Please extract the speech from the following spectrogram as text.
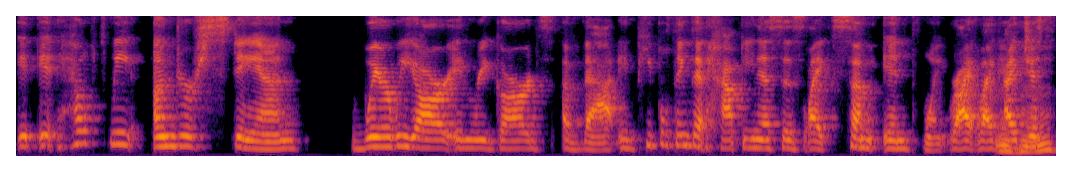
it, it helped me understand where we are in regards of that and people think that happiness is like some endpoint right like mm-hmm. i just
